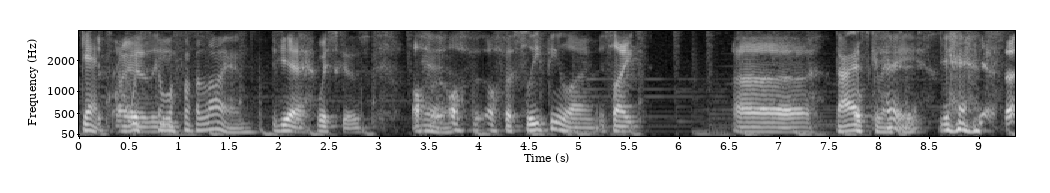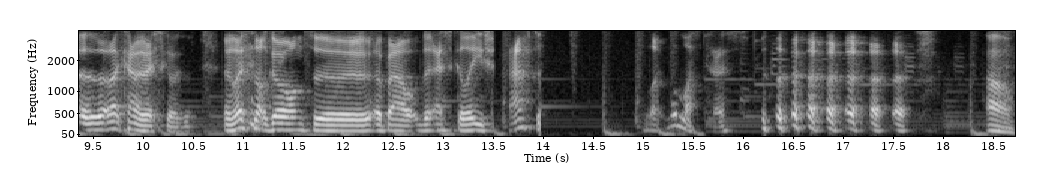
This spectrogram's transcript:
get a whisker these, off of a lion. Yeah, whiskers off yeah. a, off off a sleeping lion. It's like uh, that escalated. Okay. Yeah, yeah that, that, kind of escalated. And let's not go on to about the escalation after. Like one last test. oh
